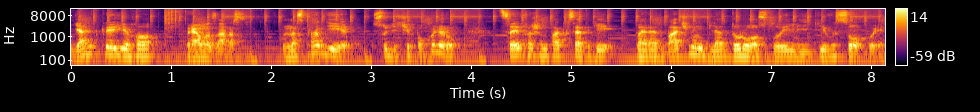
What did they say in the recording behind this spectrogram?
Я відкрию його прямо зараз. Насправді, судячи по кольору, цей фешн-пак все-таки передбачений для дорослої ліки високої,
